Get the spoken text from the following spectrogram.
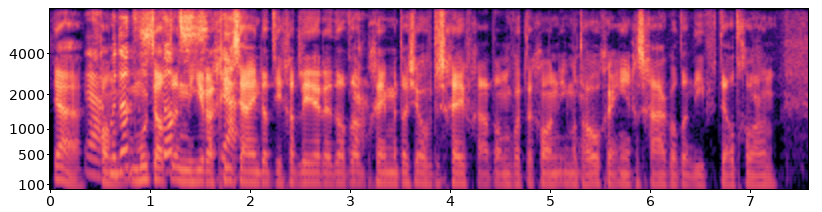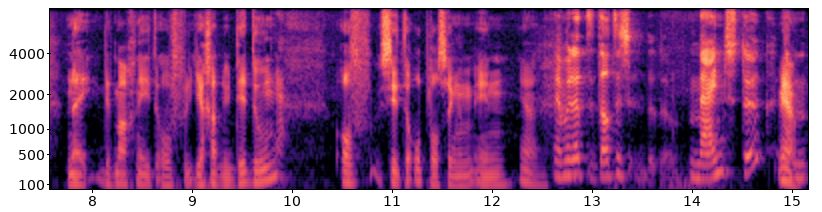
Ja, Ja, van, dat is- moet dat, dat een hiërarchie ja. zijn dat hij gaat leren dat Ja. op een gegeven moment als je over de scheef gaat, dan wordt er gewoon iemand Ja. hoger ingeschakeld en die vertelt gewoon nee, dit mag niet of je gaat nu dit doen. Ja. Of zit de oplossing hem in? Ja, Nee, maar dat, dat is mijn stuk. Ja. En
